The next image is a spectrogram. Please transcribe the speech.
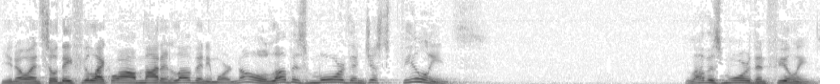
You know, and so they feel like, well, I'm not in love anymore. No, love is more than just feelings. Love is more than feelings.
